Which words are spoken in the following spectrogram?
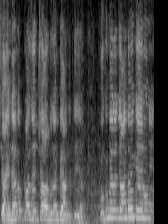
ਚੈਨਲ ਪਲੱਸ ਚਾਰ ਬੰਦੇ ਬਿਆਨ ਦਿੱਤੇ ਆ। ਕਿਉਂਕਿ ਮੈਂ ਤਾਂ ਜਾਣਦਾ ਵੀ ਕਿਸੇ ਨੂੰ ਨਹੀਂ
